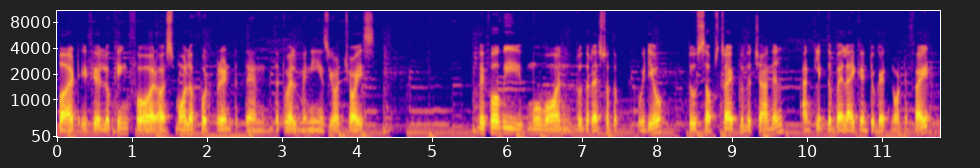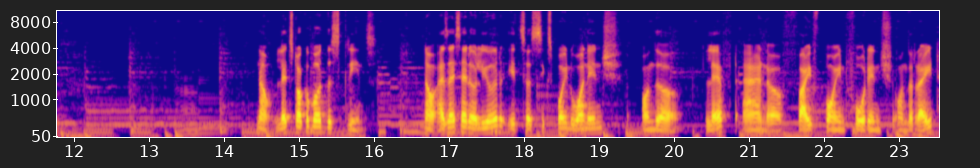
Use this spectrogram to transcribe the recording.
but if you're looking for a smaller footprint then the 12 mini is your choice. Before we move on to the rest of the video do subscribe to the channel and click the bell icon to get notified. Now let's talk about the screens. Now, as I said earlier, it's a 6.1 inch on the left and a 5.4 inch on the right.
